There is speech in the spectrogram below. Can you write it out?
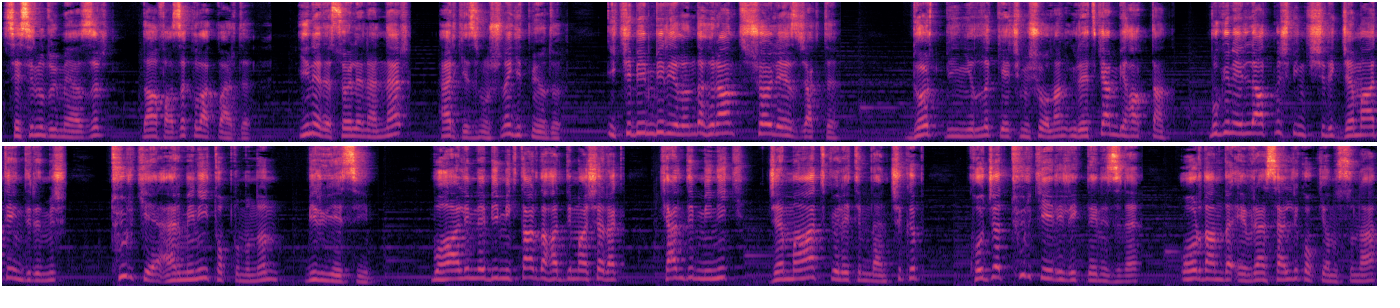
sesini duymaya hazır daha fazla kulak vardı. Yine de söylenenler herkesin hoşuna gitmiyordu. 2001 yılında Hrant şöyle yazacaktı. 4000 yıllık geçmişi olan üretken bir halktan bugün 50-60 bin kişilik cemaate indirilmiş Türkiye Ermeni toplumunun bir üyesiyim. Bu halimle bir miktar da haddimi aşarak kendi minik cemaat göletimden çıkıp koca Türkiye'lilik denizine, oradan da evrensellik okyanusuna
